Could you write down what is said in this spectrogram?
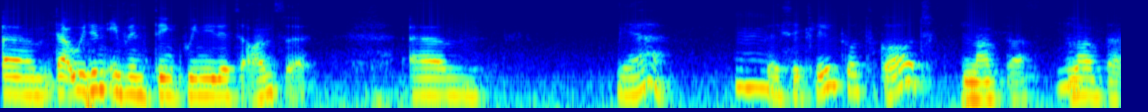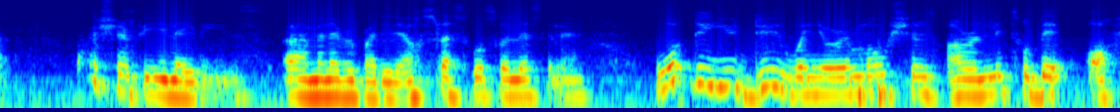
um, that we didn't even think we needed to answer. Um, yeah, basically, go to God. Love that. Love that. Question for you ladies, um, and everybody else that's also listening. What do you do when your emotions are a little bit off?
